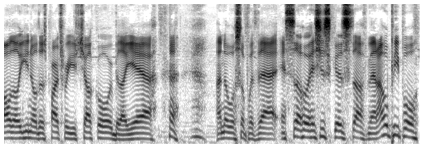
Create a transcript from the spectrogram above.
although, you know, there's parts where you chuckle or be like, yeah, I know what's up with that. And so it's just good stuff, man. I hope people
